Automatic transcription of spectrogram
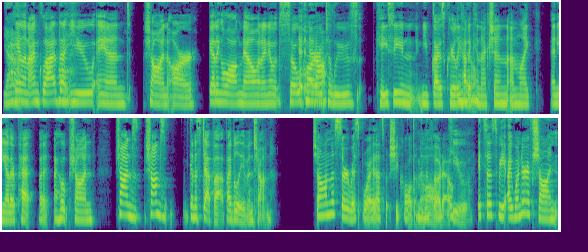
yeah. Kaylin, I'm glad that you and Sean are getting along now. And I know it's so Hitting hard off. to lose Casey, and you guys clearly I had a connection, unlike any other pet. But I hope Sean, Sean's, Sean's gonna step up. I believe in Sean. Sean the service boy, that's what she called him in the Oh, photo. cute. It's so sweet. I wonder if Sean,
